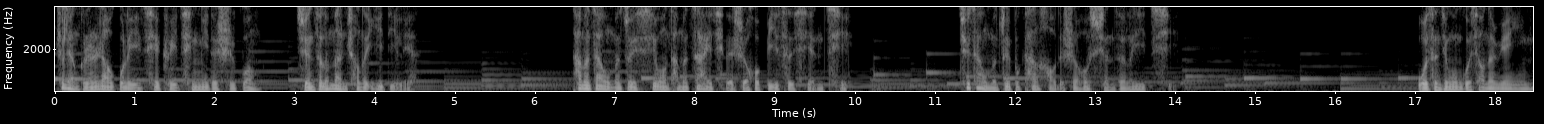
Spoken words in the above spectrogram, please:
这两个人绕过了一切可以亲密的时光，选择了漫长的异地恋。他们在我们最希望他们在一起的时候彼此嫌弃，却在我们最不看好的时候选择了一起。我曾经问过小暖原因，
